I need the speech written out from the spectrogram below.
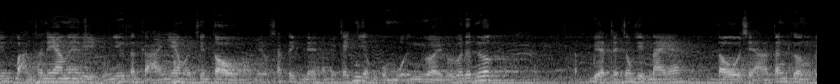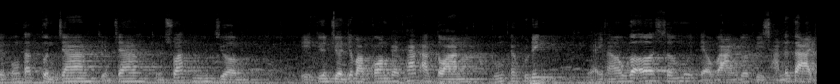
nhưng bản thân em ấy thì cũng như tất cả anh em ở trên tàu đều xác định đây là cái trách nhiệm của mỗi người đối với đất nước. Đặc biệt là trong dịp này ấy, tàu sẽ tăng cường về công tác tuần tra kiểm tra kiểm soát môi trường thì tuyên truyền cho bà con khai thác an toàn đúng theo quy định. Để tháo gỡ sớm mũi thẻ vàng cho thủy sản nước ta.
